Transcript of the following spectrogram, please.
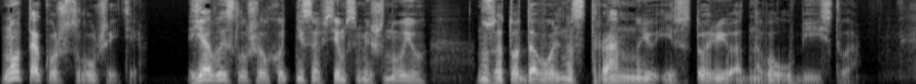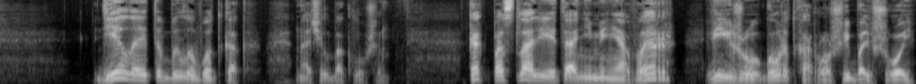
«Ну, так уж слушайте». Я выслушал хоть не совсем смешную, но зато довольно странную историю одного убийства. «Дело это было вот как», — начал Баклушин. «Как послали это они меня в Эр, вижу, город хороший, большой,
